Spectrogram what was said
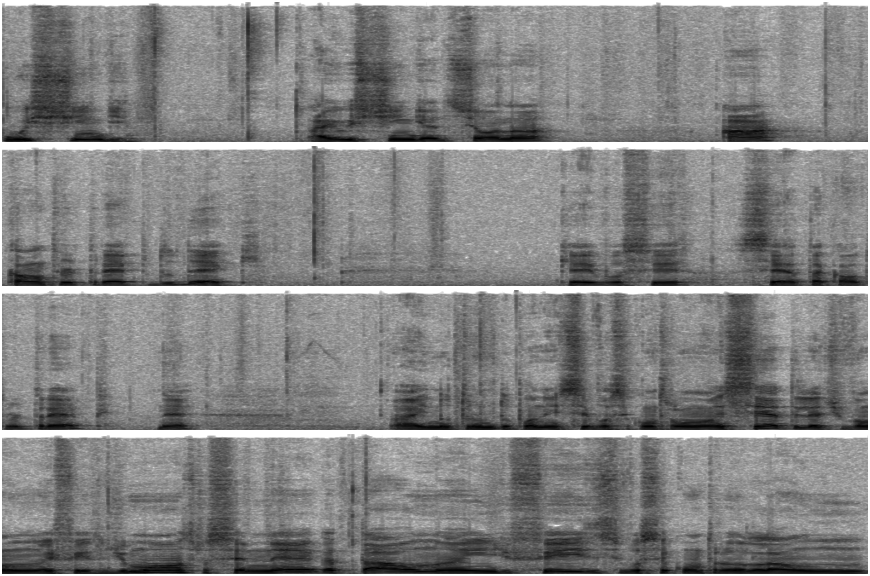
o Sting. Aí o Sting adiciona a Counter Trap do deck. Que aí você seta a Counter Trap, né? Aí no turno do oponente, se você controla um inseto, ele ativa um efeito de monstro, você nega tal, na end phase, se você controla um,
